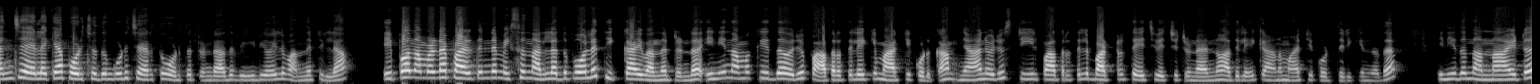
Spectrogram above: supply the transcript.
അഞ്ച് ഏലക്ക പൊടിച്ചതും കൂടി ചേർത്ത് കൊടുത്തിട്ടുണ്ട്. അത് വീഡിയോയിൽ വന്നിട്ടില്ല. ഇപ്പോൾ നമ്മുടെ പഴത്തിന്റെ മിക്സ് നല്ലതുപോലെ തിക്കായി വന്നിട്ടുണ്ട്. ഇനി നമുക്ക് ഇത് ഒരു പാത്രത്തിലേക്ക് മാറ്റി കൊടുക്കാം. ഞാൻ ഒരു സ്റ്റീൽ പാത്രത്തിൽ ബട്ടർ തേച്ച് വെച്ചിട്ടുണ്ടായിരുന്നു. അതിലേക്കാണ് മാറ്റി കൊടുത്തിരിക്കുന്നത്. ഇനി ഇത് നന്നായിട്ട്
